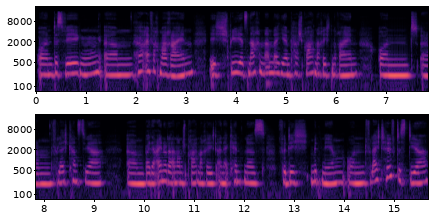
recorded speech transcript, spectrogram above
Und deswegen ähm, hör einfach mal rein. Ich spiele jetzt nacheinander hier ein paar Sprachnachrichten rein und ähm, vielleicht kannst du ja ähm, bei der einen oder anderen Sprachnachricht eine Erkenntnis für dich mitnehmen und vielleicht hilft es dir,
